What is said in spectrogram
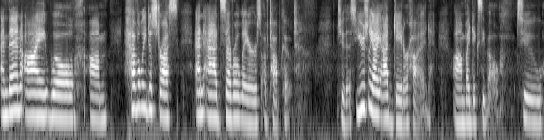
And then I will um, heavily distress and add several layers of top coat to this. Usually I add gator hide um, by Dixie Belle to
